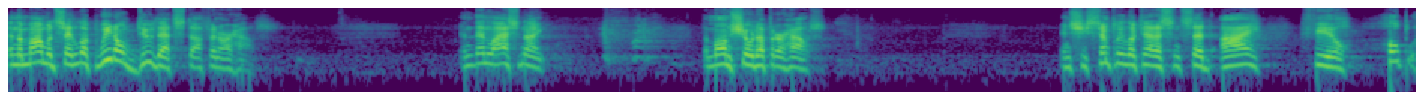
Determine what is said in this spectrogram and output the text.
And the mom would say, Look, we don't do that stuff in our house. And then last night, the mom showed up at our house. And she simply looked at us and said, I feel hopeless.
